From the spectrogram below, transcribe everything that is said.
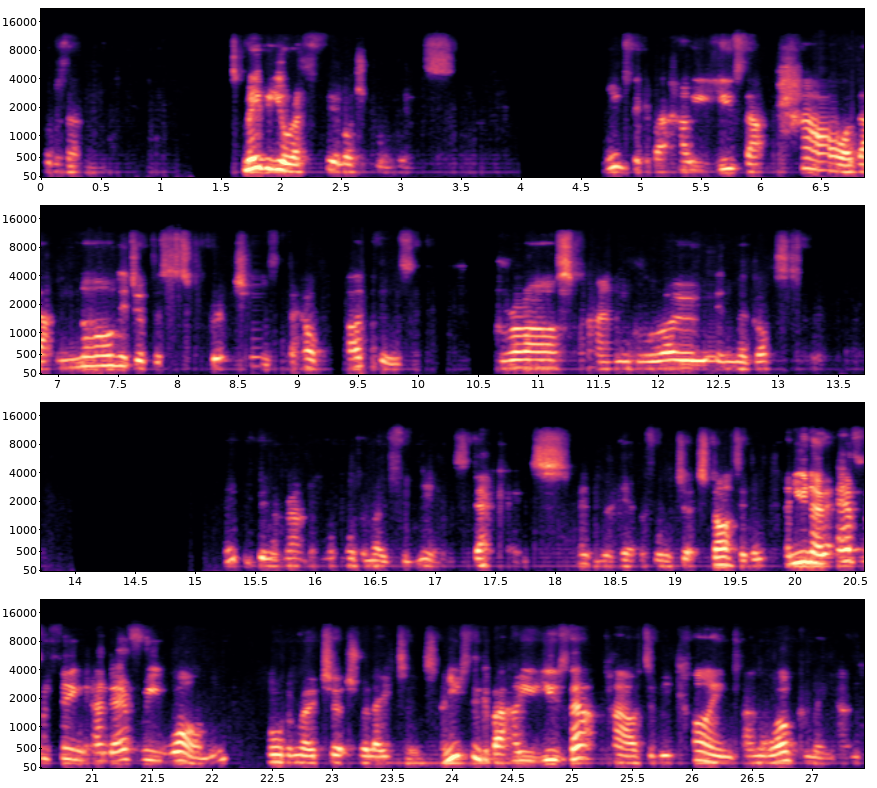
What does that mean? Maybe you're a theological whiz. You need to think about how you use that power, that knowledge of the scriptures to help others grasp and grow in the gospel maybe you've been around at Malvern Road for years, decades. Maybe you were here before the church started, and, and you know everything and everyone Malvern Road Church related. And you think about how you use that power to be kind and welcoming and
